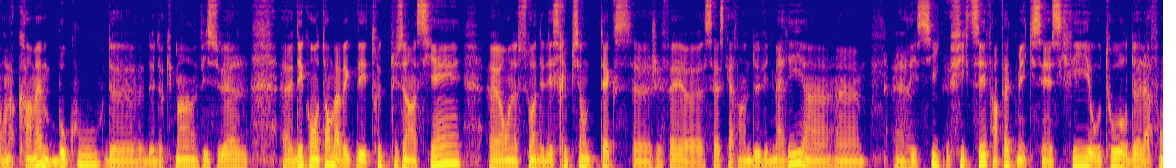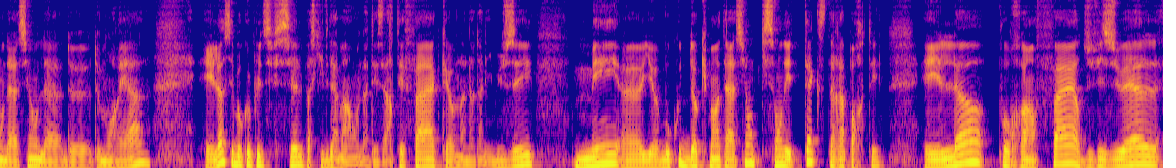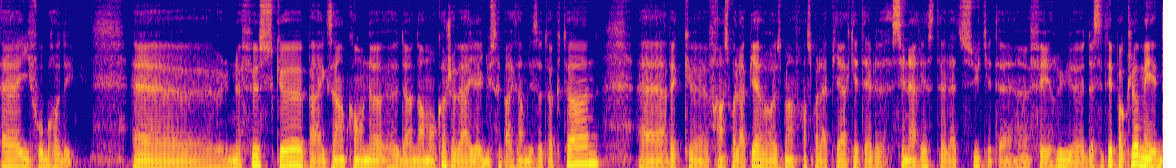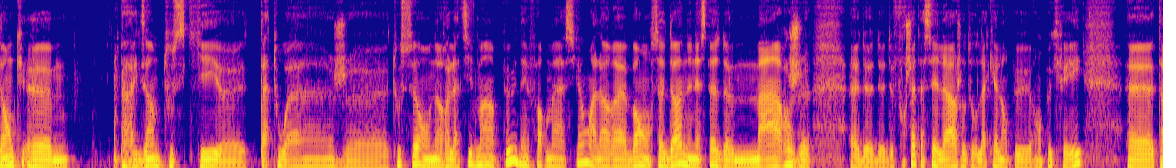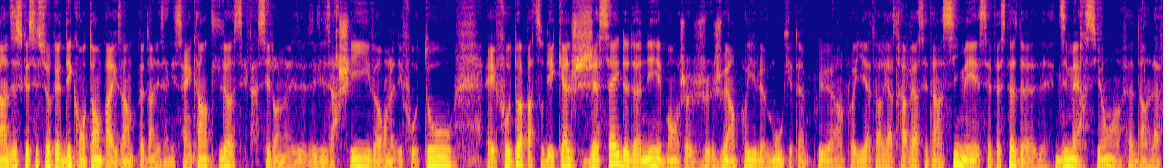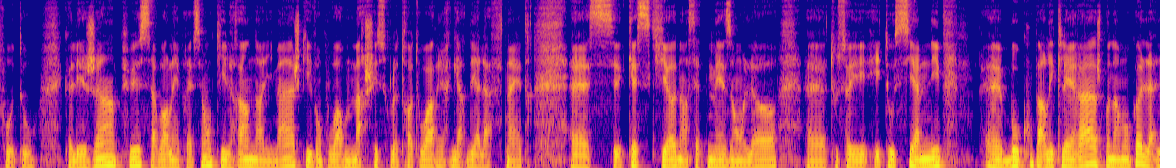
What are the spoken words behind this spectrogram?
on a quand même beaucoup de, documents visuels. Euh, dès qu'on tombe avec des trucs plus anciens, euh, on a souvent des descriptions de textes. J'ai fait 1642 Ville-Marie, un, un récit fictif, en fait, mais qui s'inscrit autour de la fondation de, Montréal. Et là, c'est beaucoup plus difficile parce qu'évidemment, on a des artefacts, on en a dans les musées, mais euh, il y a beaucoup de documentation qui sont des textes rapportés. Et là, pour en faire du visuel, euh, il faut broder. Euh, ne fût-ce que, par exemple, qu'on a, dans, mon cas, j'avais illustré, par exemple, des Autochtones avec François Lapierre, heureusement, François Lapierre, qui était le scénariste là-dessus, qui était un féru de cette époque-là. Mais donc, par exemple, tout ce qui est euh, tatouage, euh, tout ça, on a relativement peu d'informations. Alors, euh, bon, on se donne une espèce de marge, de, de, de, fourchette assez large autour de laquelle on peut, on peut créer. Euh, tandis que c'est sûr que dès qu'on tombe, par exemple, dans les années 50, là, c'est facile, on a des archives, on a des photos, et photos à partir desquelles j'essaye de donner, bon, je, je, vais employer le mot qui est un peu employé à tort et à travers ces temps-ci, mais cette espèce d'immersion, en fait, dans la photo, que les gens puissent avoir l'impression qu'ils rentrent dans l'image, qu'ils vont pouvoir marcher sur le trottoir et regarder à la fenêtre, euh, qu'est-ce qu'il y a dans cette maison-là, euh, tout ça est, est aussi amené euh, beaucoup par l'éclairage. Dans mon cas, la,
